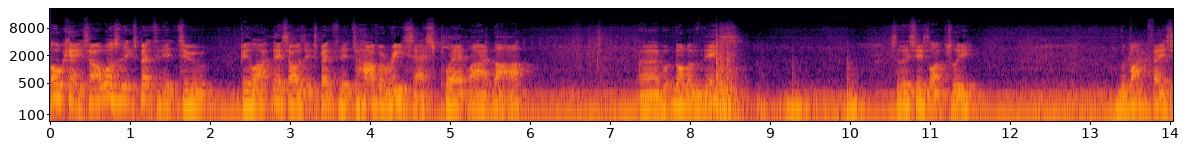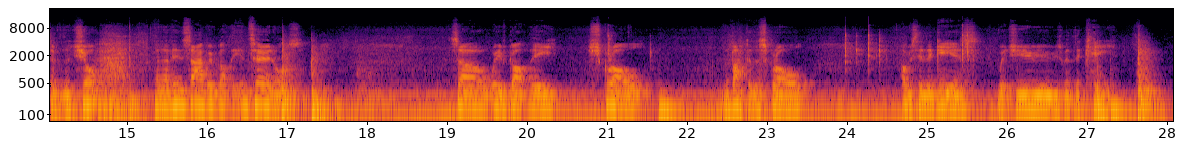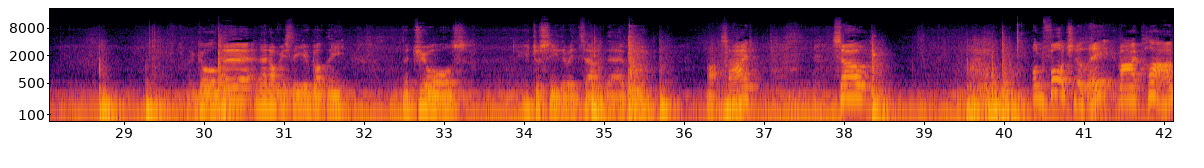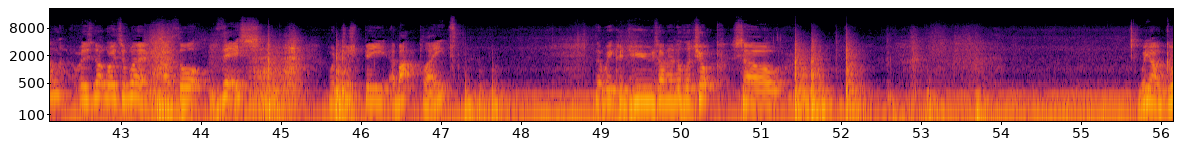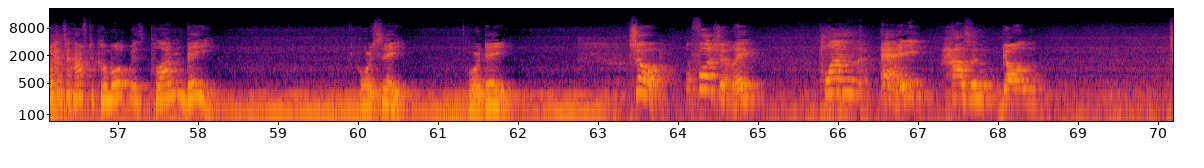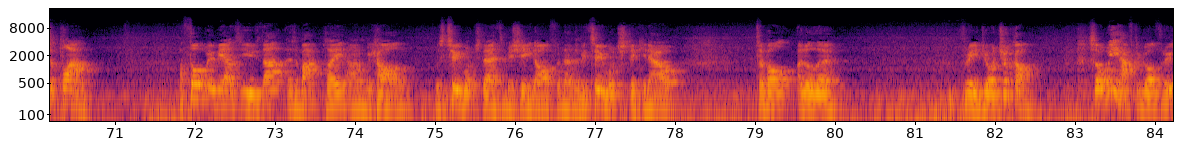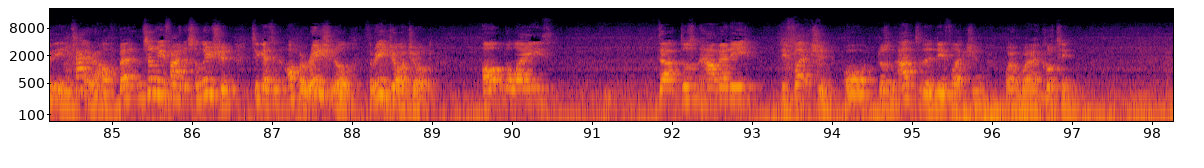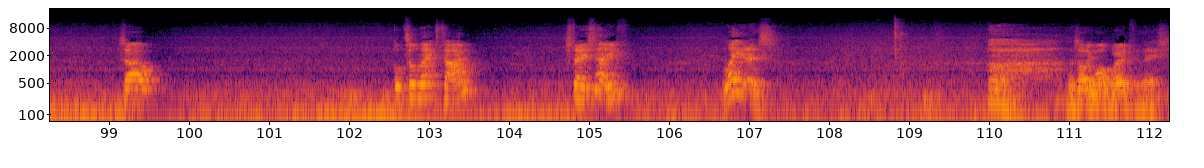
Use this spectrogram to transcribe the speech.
Okay, so I wasn't expecting it to be like this. I was expecting it to have a recess plate like that, uh, but none of this. So this is actually the back face of the chuck, and then inside we've got the internals. So we've got the scroll, the back of the scroll, obviously the gears which you use with the key go there and then obviously you've got the the jaws. You can just see them inside there that side. So unfortunately my plan is not going to work. I thought this would just be a back plate that we could use on another chuck. So we are going to have to come up with plan B or C or D. So, unfortunately, plan A hasn't gone to plan. I thought we'd be able to use that as a back plate and we can't. There's too much there to machine off and then there'd be too much sticking out to bolt another three jaw chuck on. So we have to go through the entire alphabet until we find a solution to get an operational three jaw chuck on the lathe that doesn't have any deflection or doesn't add to the deflection when we're cutting. So until next time, stay safe. Laters. There's only one word for this.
